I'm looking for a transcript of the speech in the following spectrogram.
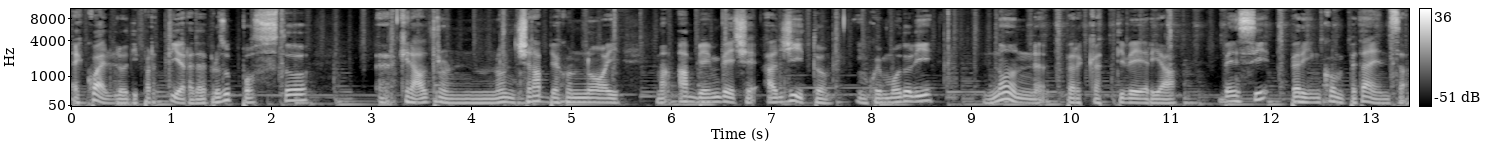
è quello di partire dal presupposto eh, che l'altro non ce l'abbia con noi, ma abbia invece agito in quel modo lì non per cattiveria, bensì per incompetenza.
